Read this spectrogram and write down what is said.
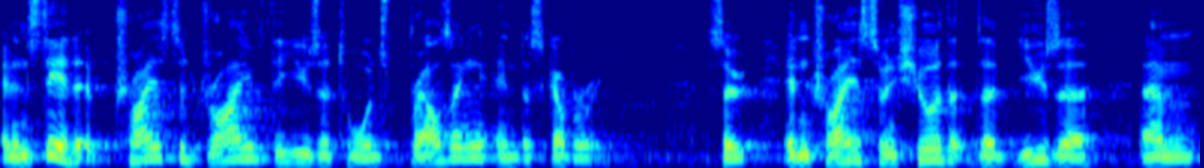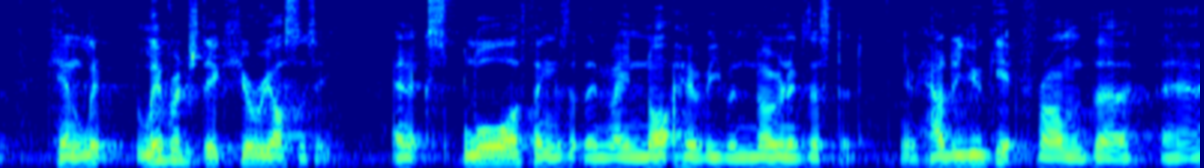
And instead, it tries to drive the user towards browsing and discovery. So it tries to ensure that the user um, can le leverage their curiosity and explore things that they may not have even known existed. You know, how do you get from the, uh,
